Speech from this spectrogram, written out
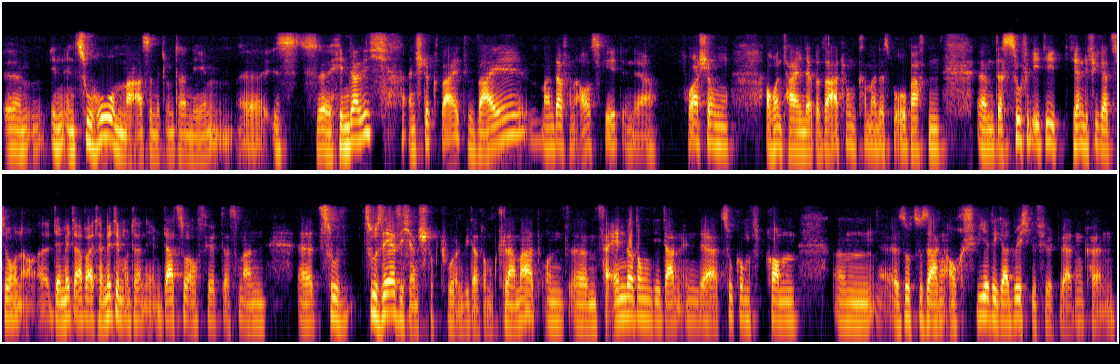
in, in zu hohem Maße mit Unternehmen äh, ist äh, hinderlich ein Stück weit, weil man davon ausgeht, in der Forschung, auch in Teilen der Beratung kann man das beobachten, ähm, dass zu viel Identifikation äh, der Mitarbeiter mit dem Unternehmen dazu auch führt, dass man zu, zu sehr sich an Strukturen wiederum klammert und ähm, Veränderungen, die dann in der Zukunft kommen, ähm, sozusagen auch schwieriger durchgeführt werden können.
